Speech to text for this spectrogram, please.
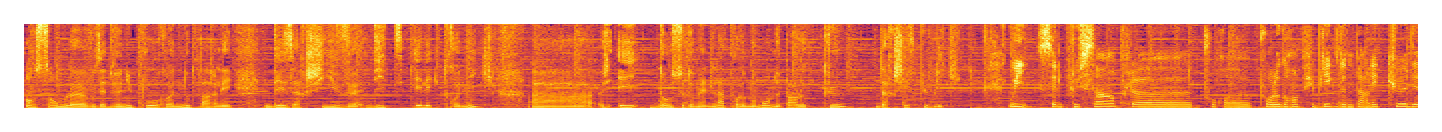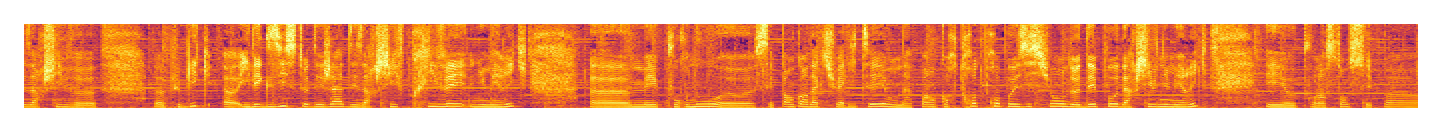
ensemble, vous êtes venus pour nous parler des archives dites électroniques. et dans ce domaine-là, pour le moment, on ne parle que d'archives publiques. Oui, c'est le plus simple euh, pour, euh, pour le grand public de ne parler que des archives euh, publiques. Il existe déjà des archives privées numériques, mais pour nous, c'est pas encore d'actualité. On n'a pas encore trop de propositions de dépôt d'archives numériques, et pour l'instant, c'est pas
